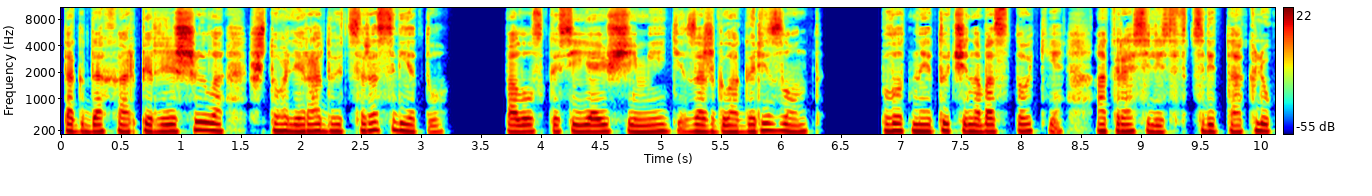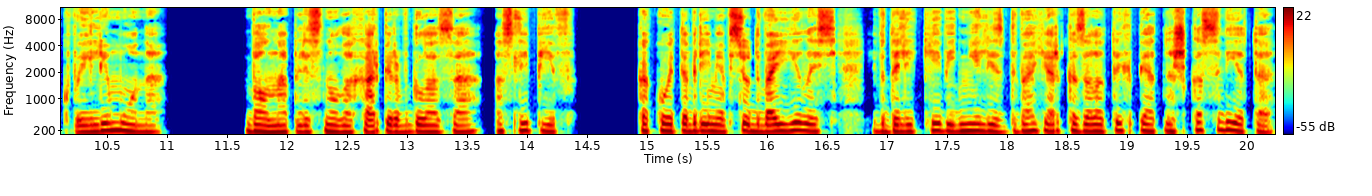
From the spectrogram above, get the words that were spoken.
Тогда Харпер решила, что Али радуется рассвету. Полоска сияющей меди зажгла горизонт. Плотные тучи на востоке окрасились в цвета клюквы и лимона. Волна плеснула Харпер в глаза, ослепив. Какое-то время все двоилось, и вдалеке виднелись два ярко-золотых пятнышка света.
